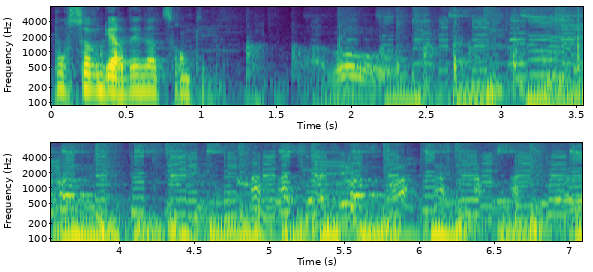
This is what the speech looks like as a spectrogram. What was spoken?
pour sauvegarder notre santé. Bravo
